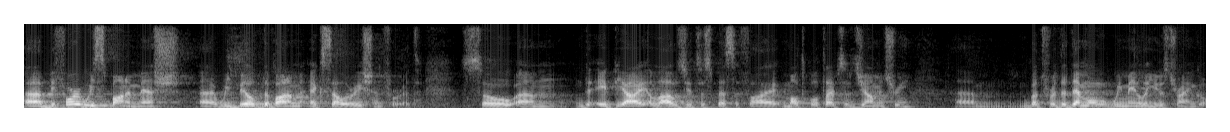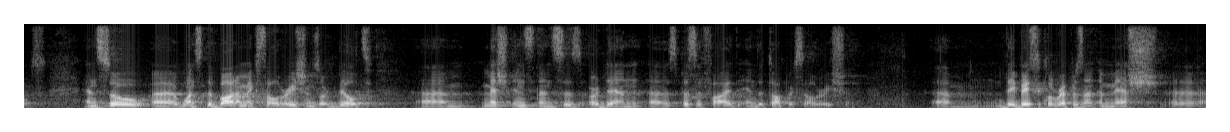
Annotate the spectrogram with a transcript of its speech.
uh, before we spawn a mesh, uh, we build the bottom acceleration for it. So um, the API allows you to specify multiple types of geometry, um, but for the demo, we mainly use triangles. And so uh, once the bottom accelerations are built, um, mesh instances are then uh, specified in the top acceleration. Um, they basically represent a mesh uh,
